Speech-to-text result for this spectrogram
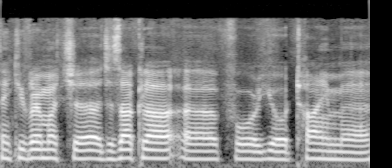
thank you very much, uh, Jazakallah, uh, for your time, uh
